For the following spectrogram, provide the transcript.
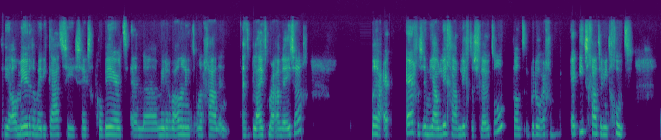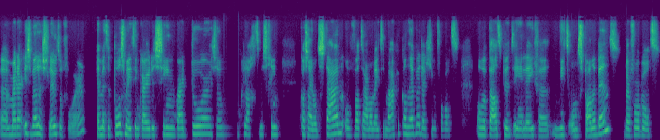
die al meerdere medicaties heeft geprobeerd en uh, meerdere behandelingen te ondergaan en het blijft maar aanwezig. Nou ja, ergens in jouw lichaam ligt de sleutel. Want ik bedoel, er, iets gaat er niet goed. Uh, maar daar is wel een sleutel voor. En met de polsmeting kan je dus zien waardoor zo'n klacht misschien kan zijn ontstaan. Of wat er allemaal mee te maken kan hebben. Dat je bijvoorbeeld op een bepaald punt in je leven niet ontspannen bent. Bijvoorbeeld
